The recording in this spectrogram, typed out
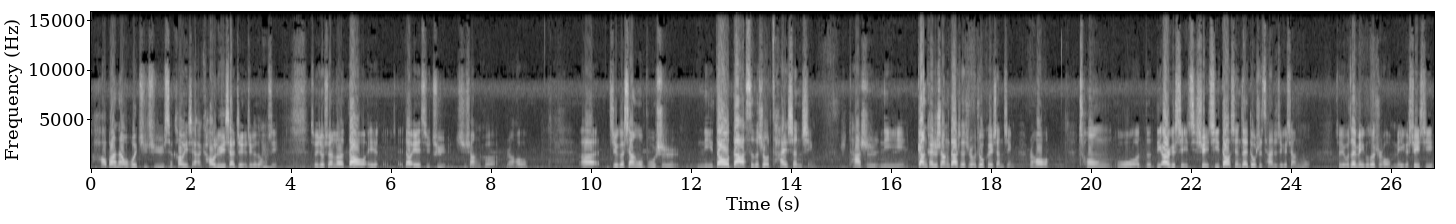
好吧，那我会去去思考一下，考虑一下这个这个东西，所以就选了到 A 到 ASU 去去上课，然后啊、这个项目不是你到大四的时候才申请，它是你刚开始上大学的时候就可以申请，然后从我的第二个学期学期到现在都是参加这个项目，所以我在美国的时候每个学期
